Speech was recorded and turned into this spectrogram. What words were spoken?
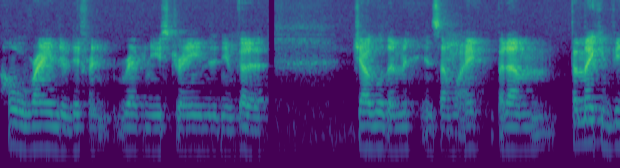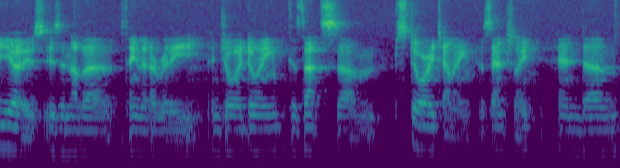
a whole range of different revenue streams, and you've got to juggle them in some way. But um, but making videos is another thing that I really enjoy doing because that's um, storytelling essentially. And um,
